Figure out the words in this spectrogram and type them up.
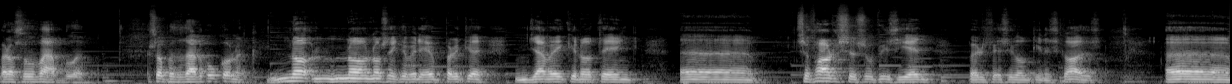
però salvable. Sopa de tarda que ho conec. No, no, no sé què veureu, perquè ja veig que no tinc eh, la força suficient per fer segons quines coses. Eh,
